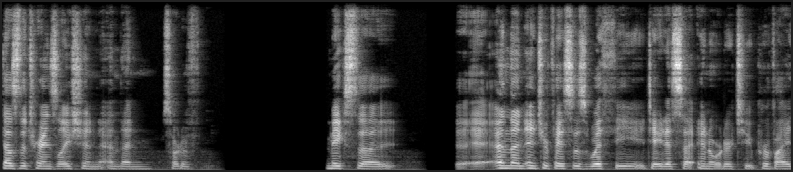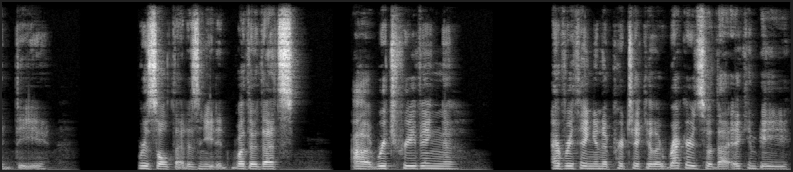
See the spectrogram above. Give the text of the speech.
does the translation and then sort of makes the and then interfaces with the dataset in order to provide the result that is needed, whether that's uh, retrieving everything in a particular record so that it can be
